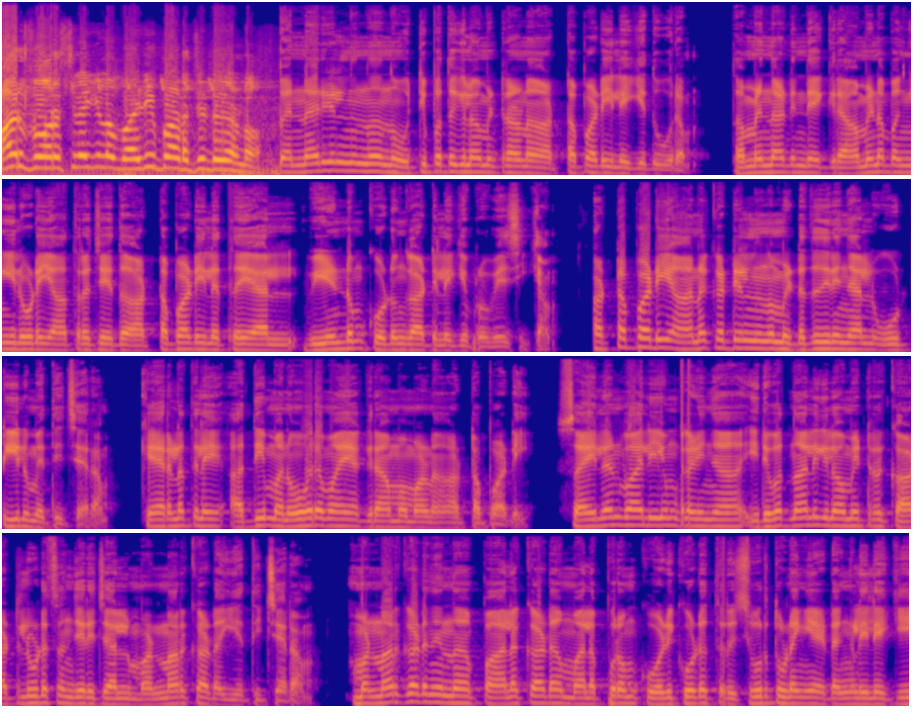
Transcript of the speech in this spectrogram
ആ ഒരു ഫോറസ്റ്റിലേക്കുള്ള വഴി പടച്ചിട്ട് കണ്ടോ? ബന്നാരിയിൽ നിന്ന് നൂറ്റിപ്പത്ത് കിലോമീറ്ററാണ് അട്ടപ്പാടിയിലേക്ക് ദൂരം. തമിഴ്നാടിന്റെ ഗ്രാമീണ ഭംഗിയിലൂടെ യാത്ര ചെയ്ത് അട്ടപ്പാടിയിലെത്തിയാൽ വീണ്ടും കൊടുങ്കാട്ടിലേക്ക് പ്രവേശിക്കാം. അട്ടപ്പാടി ആനക്കട്ടിൽ നിന്നും ഇടതു തിരിഞ്ഞാൽ ഊട്ടിയിലും എത്തിച്ചേരാം. കേരളത്തിലെ അതിമനോഹരമായ ഗ്രാമമാണ് അട്ടപ്പാടി. സൈലന്റ് വാലിയും കഴിഞ്ഞ ഇരുപത്തിനാല് കിലോമീറ്റർ കാട്ടിലൂടെ സഞ്ചരിച്ചാൽ മണ്ണാർക്കാട് എത്തിച്ചേരാം. മണ്ണാർക്കാട് നിന്ന് പാലക്കാട് മലപ്പുറം കോഴിക്കോട് തൃശൂർ തുടങ്ങിയ ഇടങ്ങളിലേക്ക്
